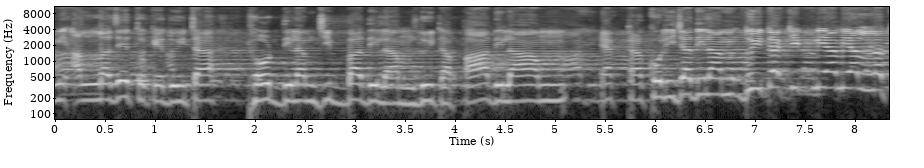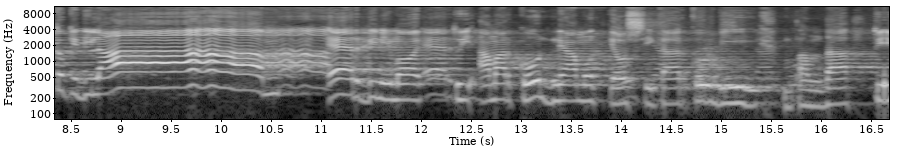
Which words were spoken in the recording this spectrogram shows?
আমি আল্লাহ যে তোকে দুইটা ঠোঁট দিলাম, জিব্বা দিলাম, দুইটা পা দিলাম, একটা কলিজা দিলাম, দুইটা কিডনি আমি আল্লাহ তোকে দিলাম। এর বিনিময় তুই আমার কোন নিয়ামতকে অস্বীকার করবি? বান্দা, তুই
